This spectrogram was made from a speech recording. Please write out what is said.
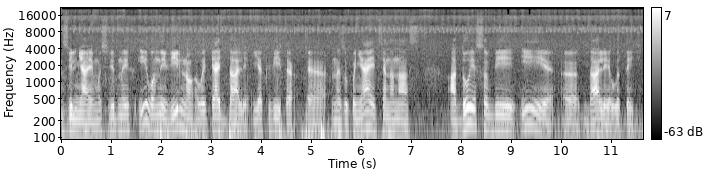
звільняємось від них, і вони вільно летять далі. Як вітер е, не зупиняється на нас, а дує собі і е, далі летить.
